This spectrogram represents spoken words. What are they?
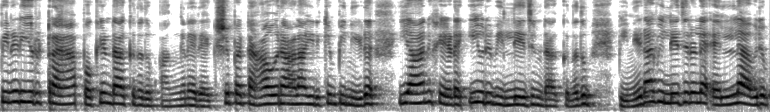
പിന്നീട് ഈ ഒരു ട്രാപ്പ് ഒക്കെ ഉണ്ടാക്കുന്നതും അങ്ങനെ രക്ഷപ്പെട്ട ആ ഒരാളായിരിക്കും പിന്നീട് യാൻഹയുടെ ഈ ഒരു വില്ലേജ് ഉണ്ടാക്കുന്നതും. പിന്നീട് ആ വില്ലേജിലുള്ള എല്ലാവരും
